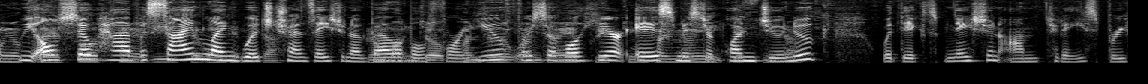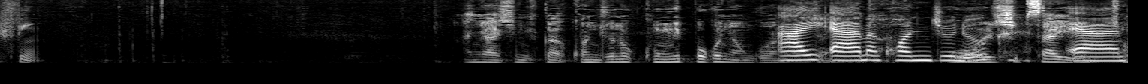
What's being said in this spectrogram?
We also have a sign language translation available for you. First of all, here is Mr. Kwon Junuk with the explanation on today's briefing. 안녕하십니까 권준욱 국립보건연구원 I am Kwon Junuk, and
